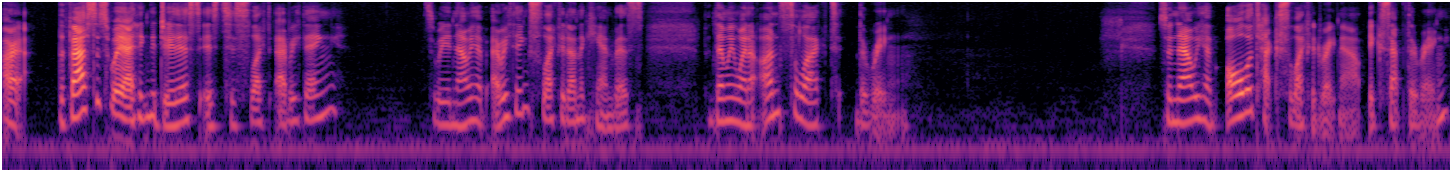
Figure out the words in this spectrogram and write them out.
All right, the fastest way I think to do this is to select everything. So we now we have everything selected on the canvas, but then we want to unselect the ring. So now we have all the text selected right now except the ring.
